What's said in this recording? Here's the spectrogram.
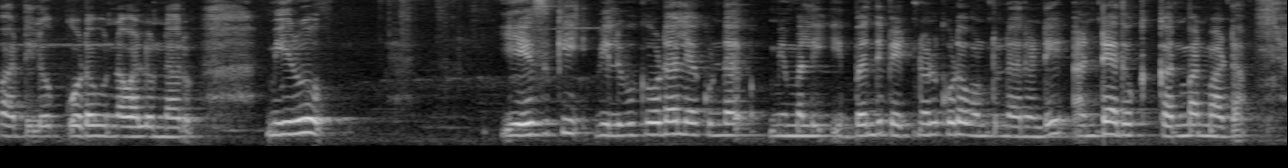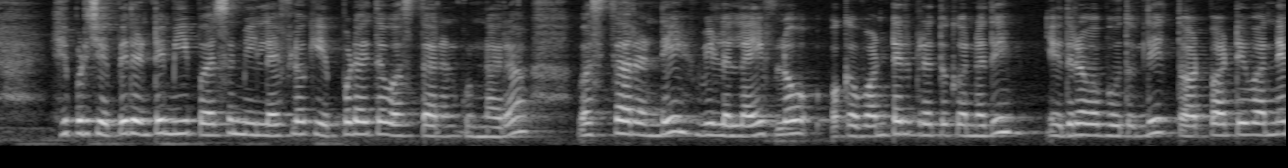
ఫార్టీలో కూడా ఉన్న వాళ్ళు ఉన్నారు. మీరు ఏజ్కి విలువ కూడా లేకుండా మిమ్మల్ని ఇబ్బంది పెట్టిన వాళ్ళు కూడా ఉంటున్నారండి. అంటే అదొక కర్మ అనమాట ఇప్పుడు చెప్పేదంటే మీ పర్సన్ మీ లైఫ్లోకి ఎప్పుడైతే వస్తారనుకుంటున్నారో వస్తారండి. వీళ్ళ లైఫ్లో ఒక ఒంటరి బ్రతుకు అన్నది ఎదురవ్వబోతుంది. థర్డ్ పార్టీ వారినే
